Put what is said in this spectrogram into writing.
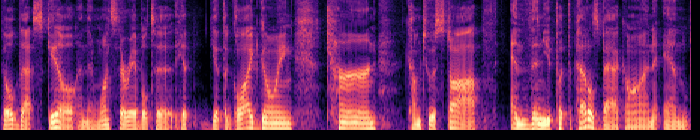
build that skill, and then once they're able to hit get the glide going going, turn, come to a stop, and then you put the pedals back on and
